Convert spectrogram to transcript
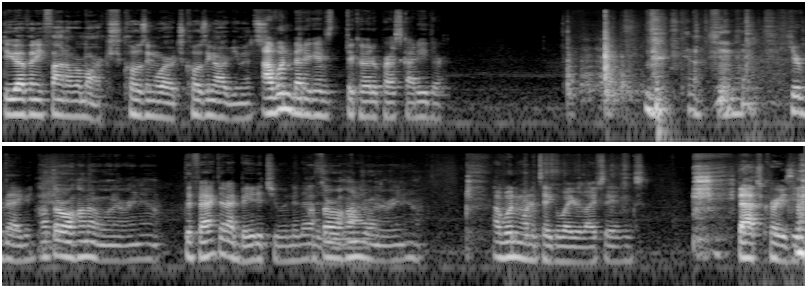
Do you have any final remarks, closing words, closing arguments? I wouldn't bet against Dakota Prescott either. You're begging. I'll throw a hundred on it right now. The fact that I baited you into that, I'll is throw a hundred on it right now. I wouldn't want to take away your life savings. That's crazy. All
